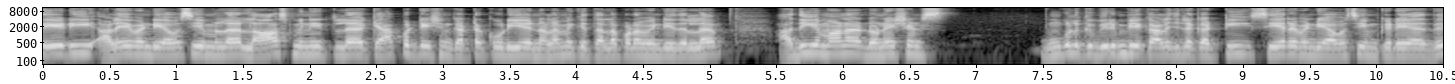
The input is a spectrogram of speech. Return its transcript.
தேடி அலைய வேண்டிய அவசியம் இல்லை. லாஸ்ட் மினிட்ல கேபிட்டேஷன் கட்டக்கூடிய நிலைமைக்கு தள்ளப்பட வேண்டியதில்லை. அதிகமான டொனேஷன்ஸ் உங்களுக்கு விரும்பிய காலேஜில் கட்டி சேர வேண்டிய அவசியம் கிடையாது.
